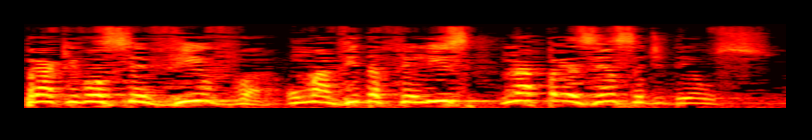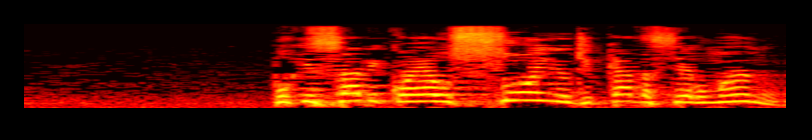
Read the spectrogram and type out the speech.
para que você viva uma vida feliz na presença de Deus. Porque sabe qual é o sonho de cada ser humano?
